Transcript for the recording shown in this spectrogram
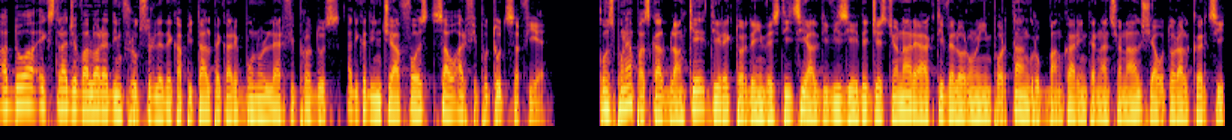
a doua extrage valoarea din fluxurile de capital pe care bunul le-ar fi produs, adică din ce a fost sau ar fi putut să fie. Cum spunea Pascal Blanchet, director de investiții al Diviziei de Gestionare a Activelor unui important grup bancar internațional și autor al cărții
